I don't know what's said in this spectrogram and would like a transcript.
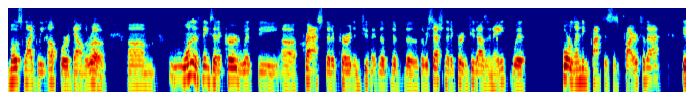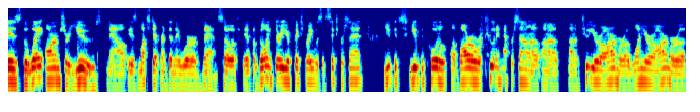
most likely upward down the road. Um, one of the things that occurred with the uh, crash that occurred in two, the, the, the, the recession that occurred in 2008 with poor lending practices prior to that is the way arms are used now is much different than they were then. So if, if a going 30 year fixed rate was at 6%, you could you could quote a, a borrower two and a half percent on a on a on a two year arm or a one year arm or a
